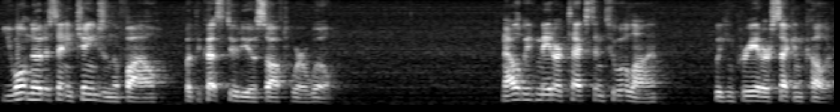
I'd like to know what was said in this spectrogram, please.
you won't notice any change in the file, but the Cut Studio software will. Now that we've made our text into a line, we can create our second color.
